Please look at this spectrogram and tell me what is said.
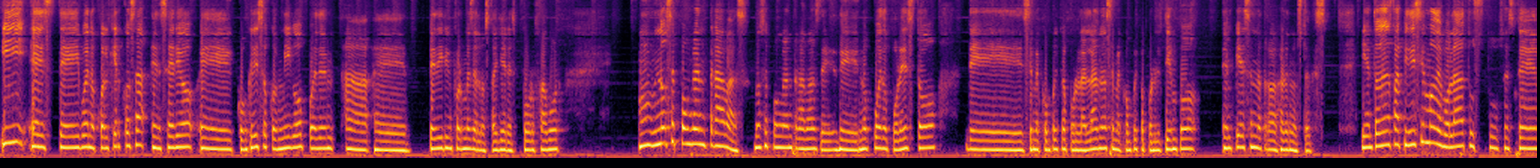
Y este, bueno, cualquier cosa, en serio, eh, con Cris o conmigo pueden ah, eh, pedir informes de los talleres, por favor. No se pongan trabas, no se pongan trabas de, de no puedo por esto, de se me complica por la lana, se me complica por el tiempo. Empiecen a trabajar en ustedes. Y entonces, rapidísimo de volada tus, tus, este,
